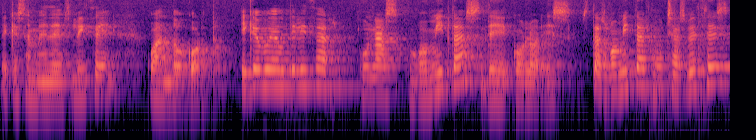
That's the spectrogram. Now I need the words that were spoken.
de que se me deslice cuando corto. ¿Y qué voy a utilizar? Unas gomitas de colores. Estas gomitas muchas veces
